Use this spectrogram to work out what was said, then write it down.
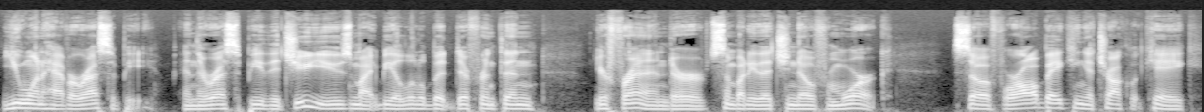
You want to have a recipe, and the recipe that you use might be a little bit different than your friend or somebody that you know from work. So if we're all baking a chocolate cake,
